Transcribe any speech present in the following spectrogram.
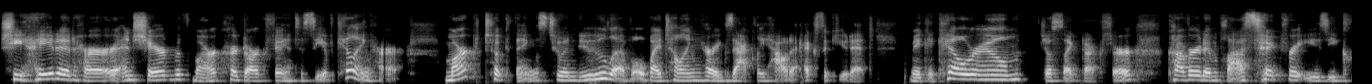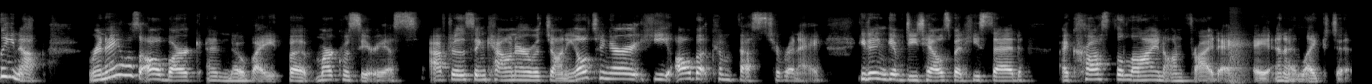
She hated her and shared with Mark her dark fantasy of killing her. Mark took things to a new level by telling her exactly how to execute it. Make a kill room, just like Dexter, covered in plastic for easy cleanup. Renee was all bark and no bite, but Mark was serious. After this encounter with Johnny Altinger, he all but confessed to Renee. He didn't give details, but he said, I crossed the line on Friday and I liked it.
